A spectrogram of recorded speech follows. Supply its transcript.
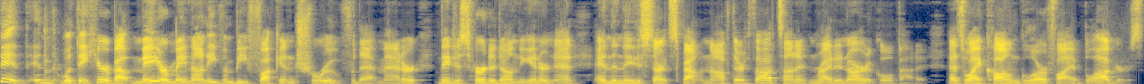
And, and what they hear about may or may not even be fucking true for that matter. They just heard it on the internet and then they just start spouting off their thoughts on it and write an article about it. That's why I call them glorified bloggers.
